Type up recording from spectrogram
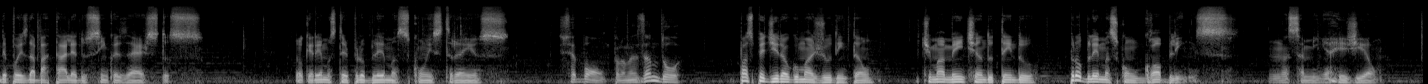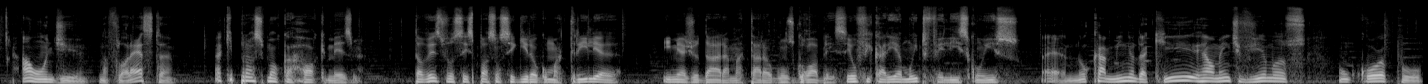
depois da Batalha dos Cinco Exércitos. Não queremos ter problemas com estranhos. Isso é bom, pelo menos andou. Posso pedir alguma ajuda então? Ultimamente ando tendo problemas com goblins nessa minha região. Aonde? Na floresta? Aqui próximo ao Carrock mesmo. Talvez vocês possam seguir alguma trilha e me ajudar a matar alguns goblins. Eu ficaria muito feliz com isso. É, no caminho daqui realmente vimos um corpo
